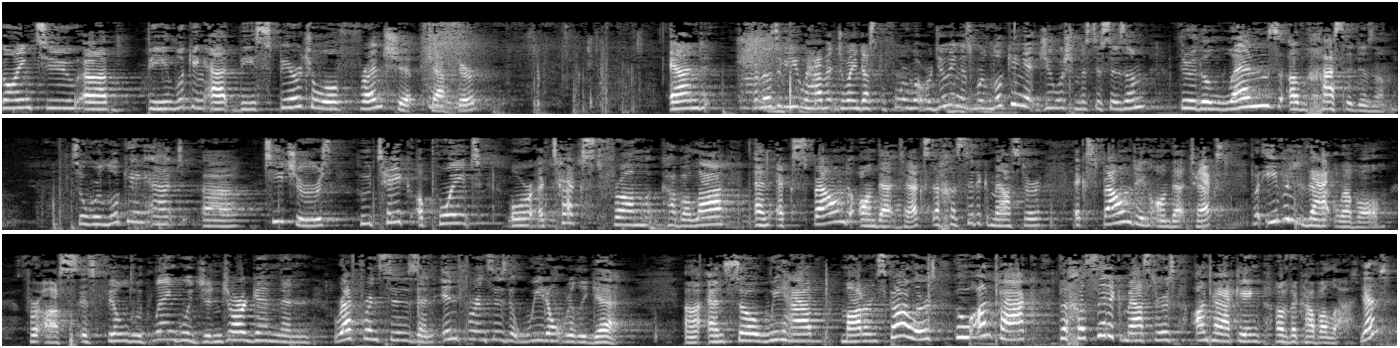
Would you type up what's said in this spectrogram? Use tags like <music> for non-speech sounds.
going to uh, be looking at the spiritual friendship chapter. And for those of you who haven't joined us before, what we're doing is we're looking at Jewish mysticism through the lens of Hasidism. So we're looking at uh, teachers who take a point or a text from Kabbalah and expound on that text, a Hasidic master expounding on that text, but even to that level for us is filled with language and jargon and references and inferences that we don't really get. Uh, and so we have modern scholars who unpack the Hasidic masters unpacking of the Kabbalah. Yes?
